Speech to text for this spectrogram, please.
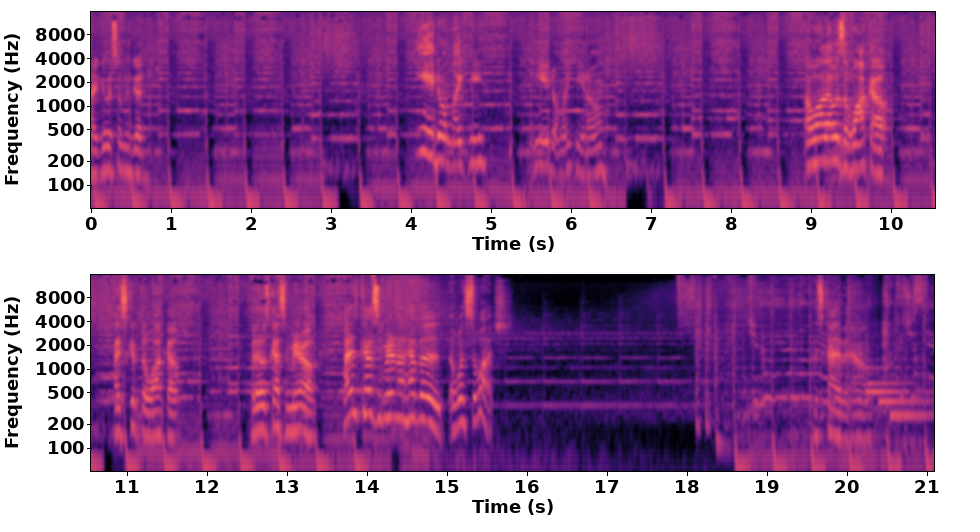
Alright, give us something good. EA don't like me. EA don't like me at all. Oh wow, that was a walkout. I skipped a walkout. But it was Casemiro. How does Casemiro not have a, a ones to watch? That's kind of an L.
